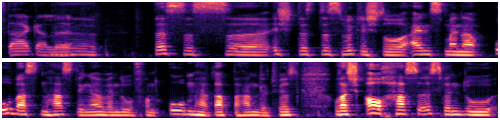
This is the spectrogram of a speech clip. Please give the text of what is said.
Stark, alle. Das ist, äh, ich, das, das ist wirklich so eins meiner obersten Hassdinger, wenn du von oben herab behandelt wirst. Und was ich auch hasse, ist, wenn du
